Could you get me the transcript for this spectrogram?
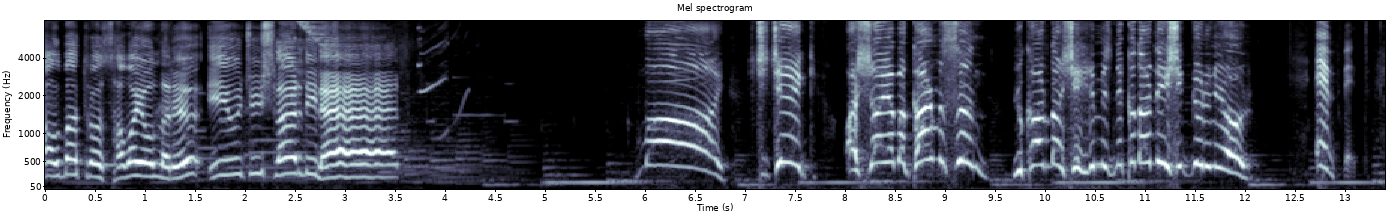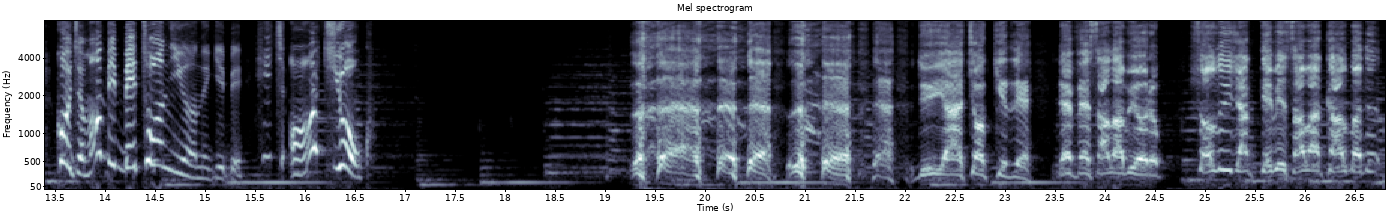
Albatros Hava Yolları iyi uçuşlar diler. Vay! Çiçek! Aşağıya bakar mısın? Yukarıdan şehrimiz ne kadar değişik görünüyor. Evet, kocaman bir beton yığını gibi. Hiç ağaç yok. Dünya çok kirli. Nefes alamıyorum. Soluyacak temiz hava kalmadı.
